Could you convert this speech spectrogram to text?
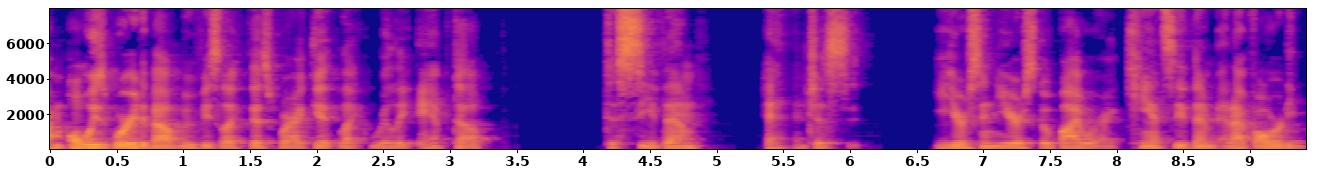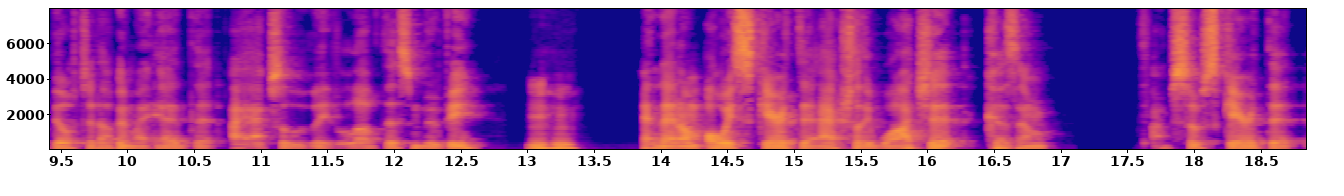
I'm always worried about movies like this where I get like really amped up to see them, and just years and years go by where I can't see them, and I've already built it up in my head that I absolutely love this movie, Mm-hmm. and then I'm always scared to actually watch it because I'm I'm so scared that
